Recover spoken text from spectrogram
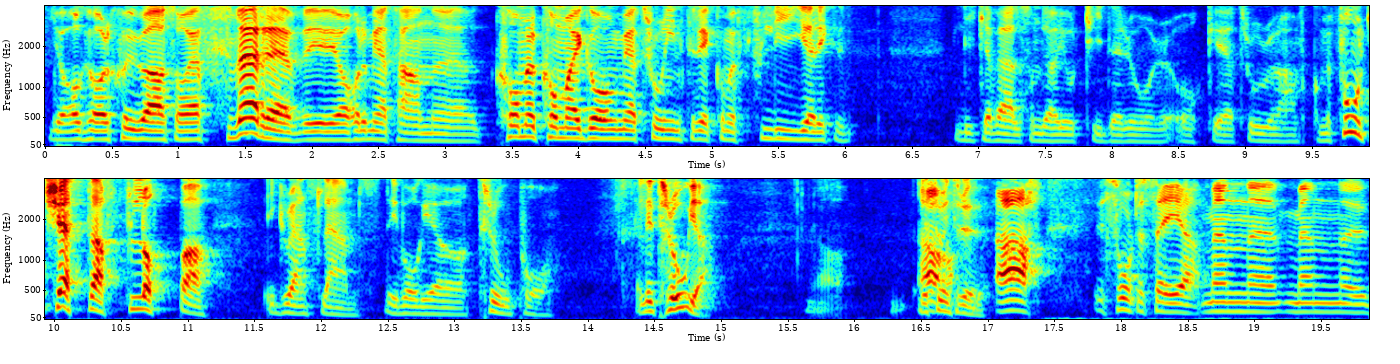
Jag har sjua, så har jag Zverev. Jag håller med att han eh, kommer komma igång, men jag tror inte det kommer flyga riktigt lika väl som det har gjort tidigare år. Och jag tror att han kommer fortsätta floppa i Grand Slams. Det vågar jag tro på. Eller tror jag. Ja. Det tror inte du? Ah, det är svårt att säga, men, eh, men eh,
